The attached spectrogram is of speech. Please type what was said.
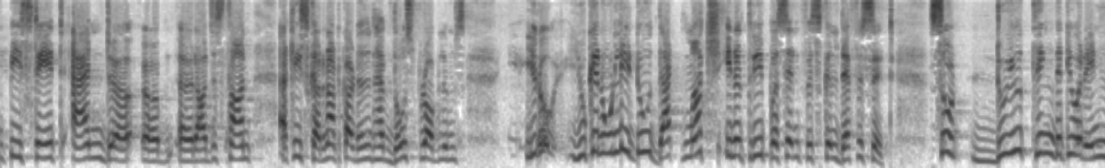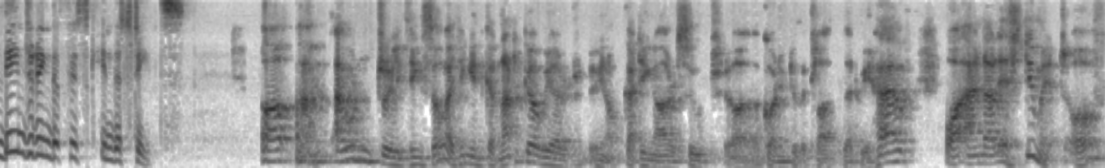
MP state and uh, um, Rajasthan. At least Karnataka doesn't have those problems. You know, you can only do that much in a 3% fiscal deficit. So do you think that you are endangering the fisc in the states? Uh, I wouldn't really think so. I think in Karnataka we are, you know, cutting our suit uh, according to the cloth that we have, or, and our estimate of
